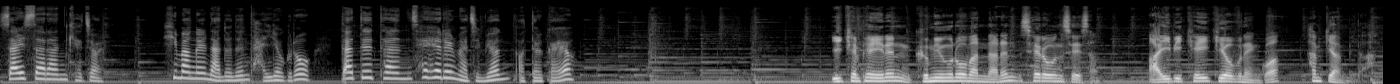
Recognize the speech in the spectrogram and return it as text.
쌀쌀한 계절, 희망을 나누는 달력으로 따뜻한 새해를 맞으면 어떨까요? 이 캠페인은 금융으로 만나는 새로운 세상 IBK 기업은행과 함께합니다.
